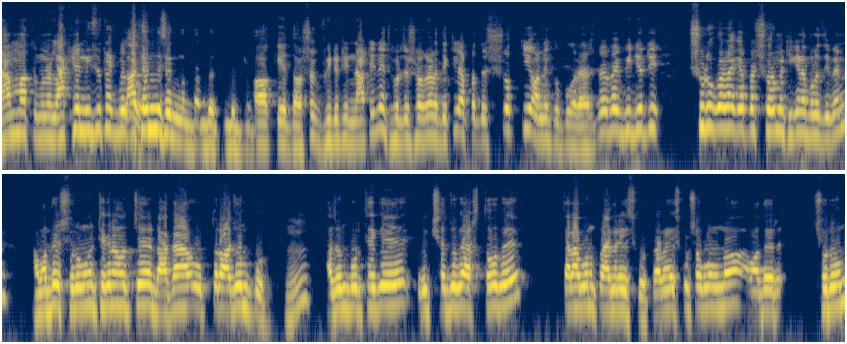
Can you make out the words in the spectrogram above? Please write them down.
নামমাত্র মানে লাখের নিচে থাকবে লাখের নিচে বেডরুম ওকে দর্শক ভিডিওটি না টেনে ধৈর্য সহকারে দেখলে আপনাদের সত্যি অনেক উপকার আসবে। ভাই ভিডিওটি শুরু করার আগে আপনার শোরুমে ঠিকানা বলে দিবেন। আমাদের শোরুমের ঠিকানা হচ্ছে ঢাকা উত্তর আজমপুর। হুম। আজমপুর থেকে রিক্সা যোগে আসতে হবে। চালাবন প্রাইমারি স্কুল প্রাইমারি স্কুল সংলগ্ন আমাদের showroom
